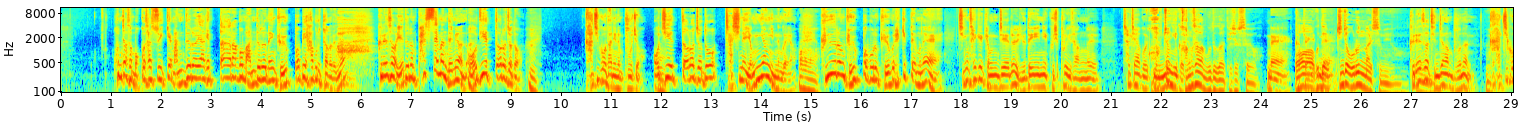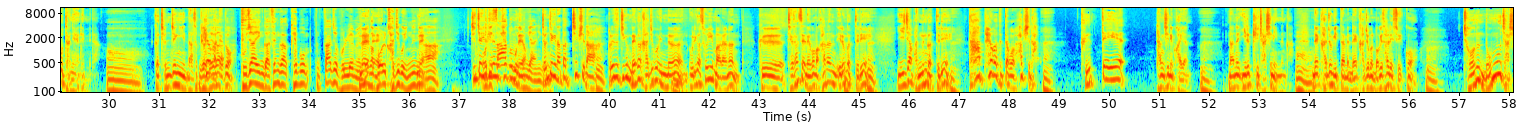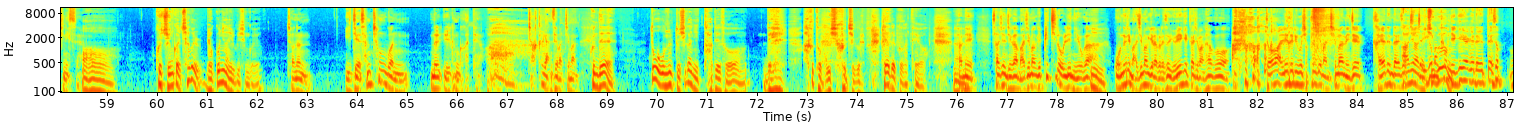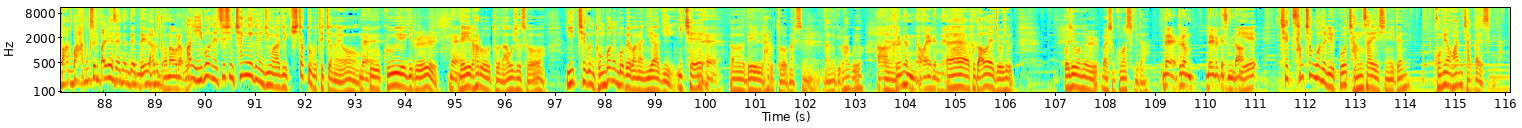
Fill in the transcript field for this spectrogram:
혼자서 먹고 살 수 있게 만들어야겠다라고 만들어낸 교육법이 하브루타거든요. 아. 그래서 얘들은 8세만 되면 네. 어디에 떨어져도 네. 가지고 다니는 부조. 어디에 어. 떨어져도 자신의 역량이 있는 거예요. 어. 그런 교육법으로 교육을 했기 때문에 지금 세계 경제를 유대인이 90% 이상을 차지하고 갑자기 있는 거죠. 강사 모드가 되셨어요. 네. 어, 근데 네. 진짜 옳은 말씀이에요. 그래서 음. 진정한 부는 음. 가지고 다녀야 됩니다. 어. 그러니까 전쟁이 나서 그러니까 폐허가 돼도 부자인가 생각해 보 따져 보려면 내가 뭘 가지고 있느냐. 네. 진짜 이렇게 생각해보면 돼요. 전쟁이 났다 칩시다. 네. 그래서 지금 내가 가지고 있는 음. 우리가 소위 말하는 그 재산세 내고 막 하는 이런 네. 것들이 네. 이자 받는 것들이 네. 다 폐허가 됐다고 합시다. 네. 그때에 당신이 과연 네. 나는 일으킬 자신이 있는가. 어. 내 가족이 있다면 내 가족을 먹여 살릴 수 있고 어. 저는 너무 자신이 있어요. 어. 그 지금까지 책을 몇 권이나 읽으신 거예요? 저는 이제 3천 권 을 읽은 것 같아요. 와. 정확하게 안 세봤지만. 근데 또 오늘 또 시간이 다 돼서 내일 하루 더 모시고 지금 해야 될 것 같아요. 네. 아니 사실 제가 마지막에 피치를 올린 이유가 음. 오늘이 마지막이라 그래서 요 얘기까지만 하고 더 알려드리고 싶은 게 많지만 이제 가야 된다 해서 아니, 진짜 아니, 이것만큼 얘기하게 돼서 막, 막 목소리 빨리 해서 했는데 내일 하루 더 나오라고요. 아니 이번에 쓰신 책 얘기는 지금 아직 시작도 못했잖아요. 네. 그, 그 얘기를 네. 내일 하루 더 나오셔서 이 책은 돈 버는 법에 관한 이야기. 이책 네. 어, 내일 하루 더 말씀 나누기로 하고요. 아 네. 그러면 나와야겠네요. 네, 그 나와야죠. 저, 어제 오늘 말씀 고맙습니다. 네, 그럼 내일 뵙겠습니다. 예, 책 3천 권을 읽고 장사의 신이 된 고명환 작가였습니다.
